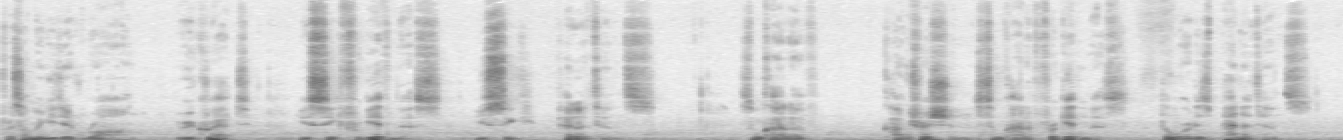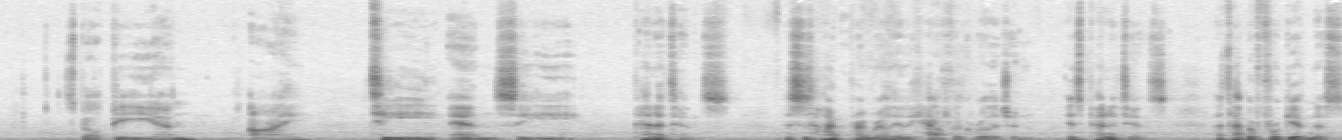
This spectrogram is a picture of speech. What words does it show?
for something you did wrong. You regret. You seek forgiveness. You seek penitence, some kind of contrition, some kind of forgiveness. The word is penitence, spelled P E N I T E N C E. Penitence. This is primarily in the Catholic religion is penitence, a type of forgiveness,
